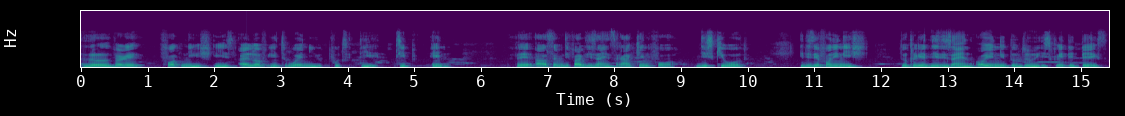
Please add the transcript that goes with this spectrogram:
The very fourth niche is I love it when you put the tip in. There are 75 designs ranking for this keyword. It is a funny niche. To create this design, all you need to do is create a text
